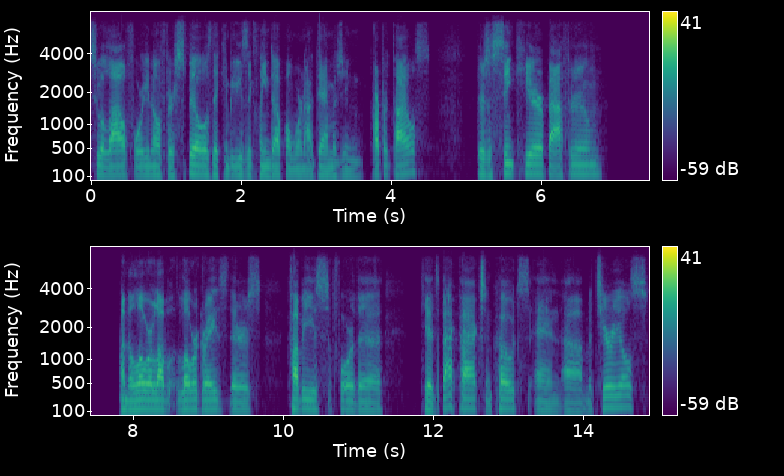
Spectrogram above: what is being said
to allow for, you know, if there's spills, they can be easily cleaned up when we're not damaging carpet tiles. There's a sink here, bathroom. On the lower level, lower grades, there's cubbies for the kids' backpacks and coats and uh, materials.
